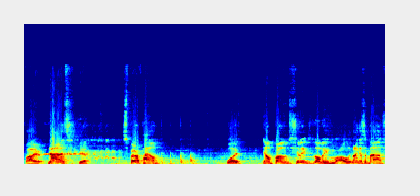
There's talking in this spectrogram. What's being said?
Fire. Naz, Yeah? spare a pound? What? You know, bones, shillings, lolly, Lolly. bangers and mash.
